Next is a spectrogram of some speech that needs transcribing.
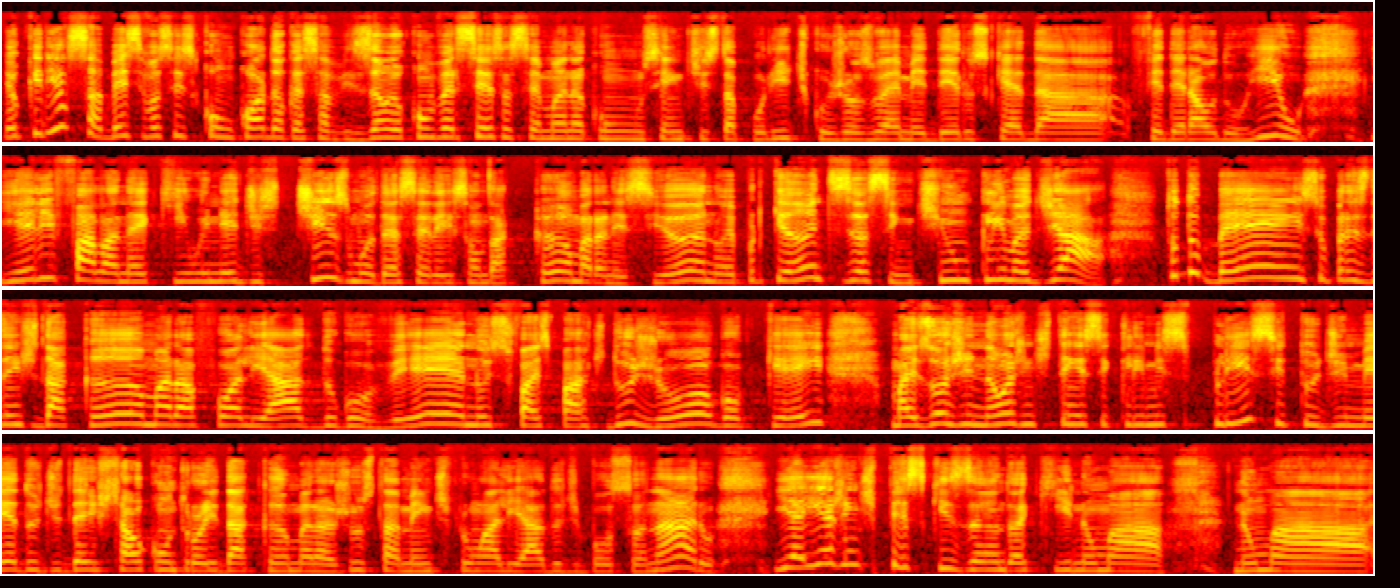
eu queria saber se vocês concordam com essa visão. Eu conversei essa semana com um cientista político, Josué Medeiros, que é da Federal do Rio, e ele fala, né, que o ineditismo dessa eleição da Câmara nesse ano é porque antes, assim, tinha um clima de, ah, tudo bem se o presidente da Câmara for aliado do governo, isso faz parte do jogo, ok, mas hoje não, a gente tem esse clima explícito de medo de deixar o controle da Câmara justamente para um aliado de Bolsonaro. E aí a gente pesquisando aqui numa, numa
